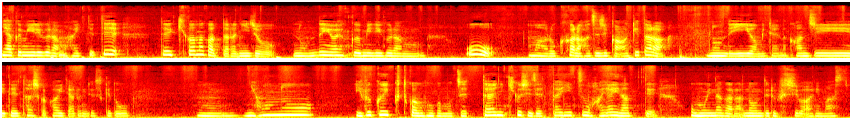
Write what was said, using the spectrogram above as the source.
200ミリグラム入っててで効かなかったら2錠飲んで400ミリグラムをまあ6から8時間空けたら飲んでいいよみたいな感じで確か書いてあるんですけど、うん、日本のイブクイックとかの方がもう絶対に効くし絶対にいつも早いなって思いながら飲んでる節はあります。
